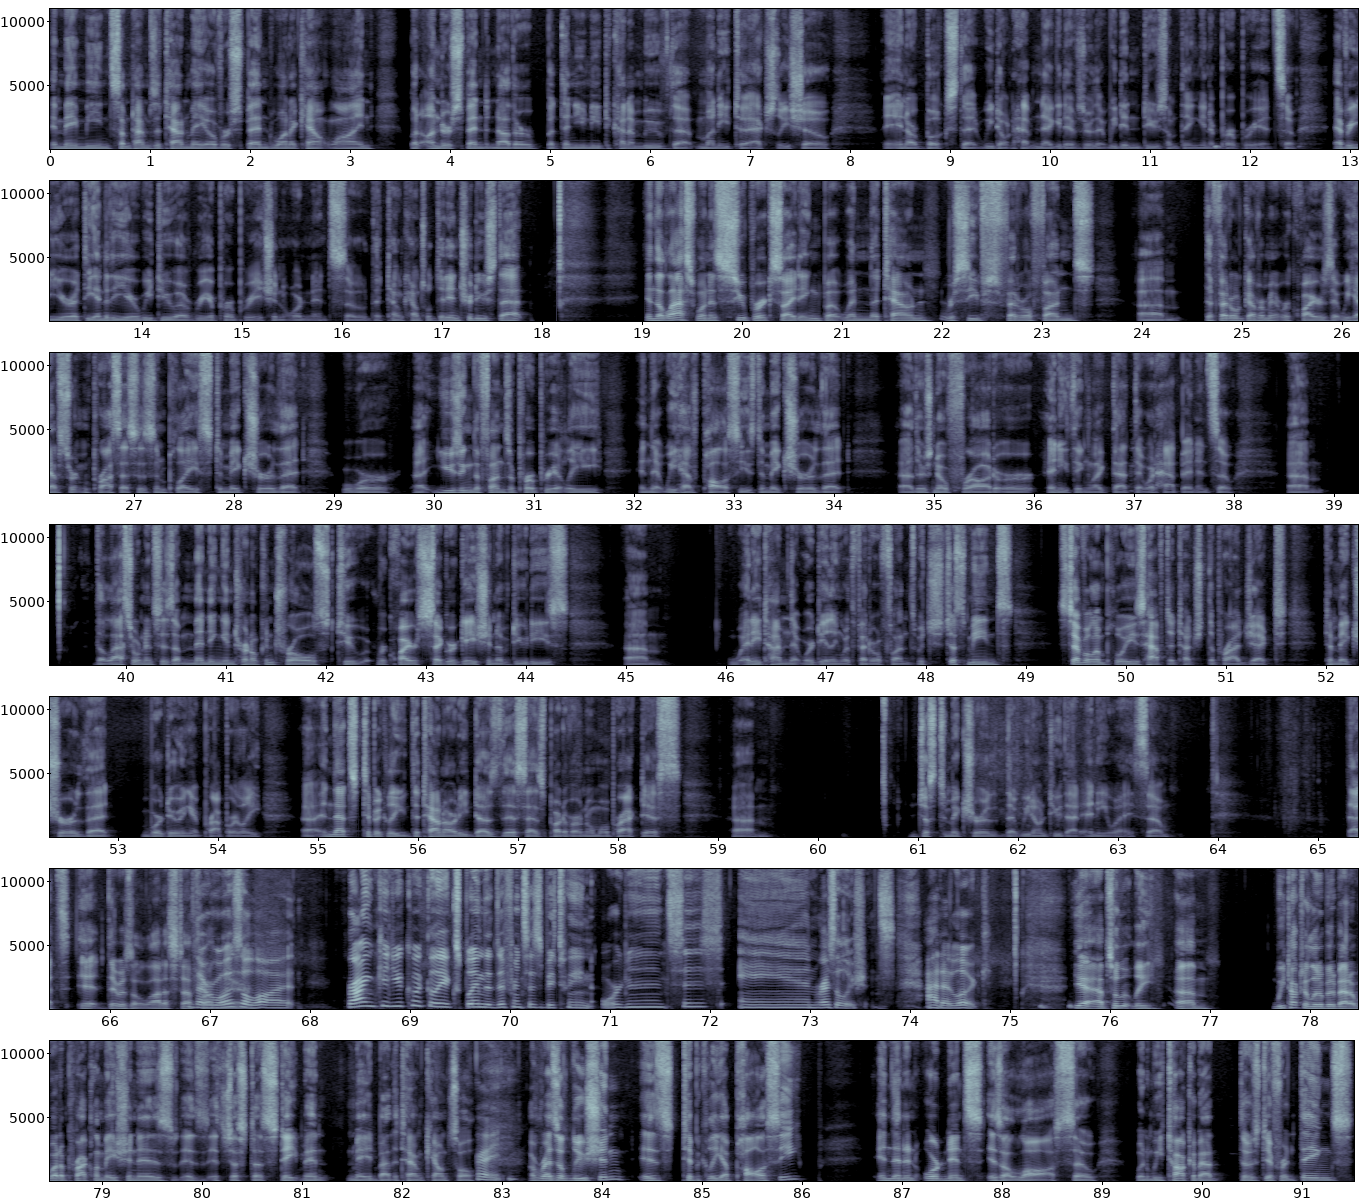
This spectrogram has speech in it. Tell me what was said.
It may mean sometimes the town may overspend one account line but underspend another, but then you need to kind of move that money to actually show in our books that we don't have negatives or that we didn't do something inappropriate. So every year at the end of the year we do a reappropriation ordinance. So the town council did introduce that. And the last one is super exciting, but when the town receives federal funds, um, the federal government requires that we have certain processes in place to make sure that we're uh, using the funds appropriately and that we have policies to make sure that uh, there's no fraud or anything like that that would happen. And so um, the last ordinance is amending internal controls to require segregation of duties um, anytime that we're dealing with federal funds, which just means several employees have to touch the project to make sure that we're doing it properly. Uh, and that's typically the town already does this as part of our normal practice. Um, just to make sure that we don't do that anyway. So that's it. There was a lot of stuff. There was there. a lot. Ryan, could you quickly explain the differences between ordinances and resolutions? I had a look. Yeah, absolutely. Um, we talked a little bit about what a proclamation is. Is it's just a statement made by the town council. Right. A resolution is typically a policy, and then an ordinance is a law. So when we talk about those different things.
